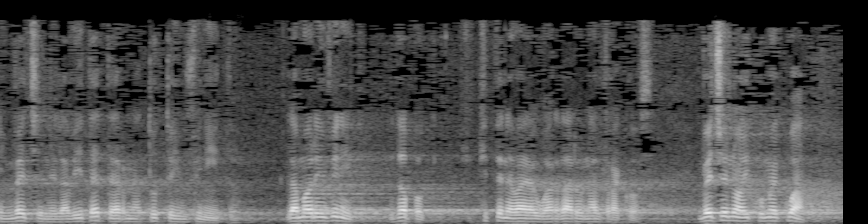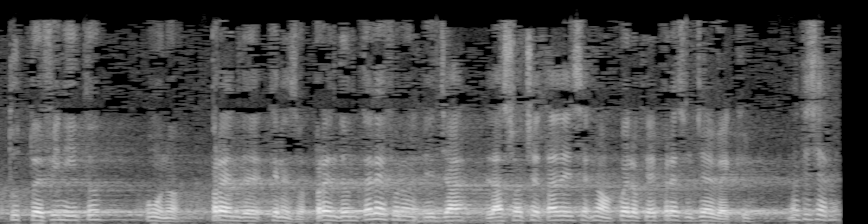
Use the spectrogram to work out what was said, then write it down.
invece nella vita eterna tutto è infinito. L'amore è infinito, dopo che te ne vai a guardare un'altra cosa. Invece noi come qua, tutto è finito, uno prende, che ne so, prende un telefono e già la società dice no, quello che hai preso già è vecchio, non ti serve.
